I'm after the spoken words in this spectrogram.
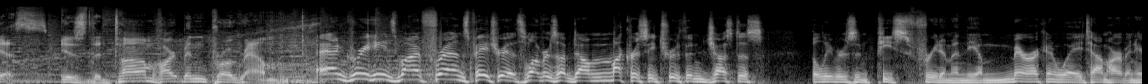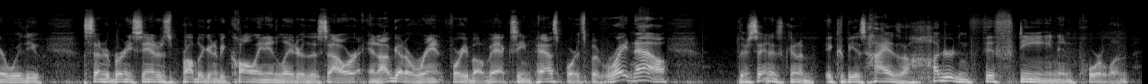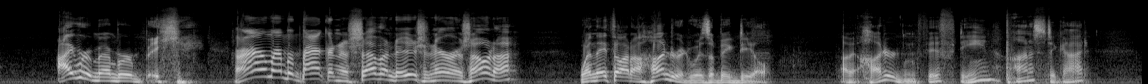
This is the Thom Hartmann Program. And greetings, my friends, patriots, lovers of democracy, truth, and justice, believers in peace, freedom, and the American way. Thom Hartmann here with you. Senator Bernie Sanders is probably going to be calling in later this hour, and I've got a rant for you about vaccine passports. But right now, they're saying it's going to, it could be as high as 115 in Portland. I remember, I remember back in the 70s in Arizona when they thought 100 was a big deal. I mean, 115? Honest to God?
